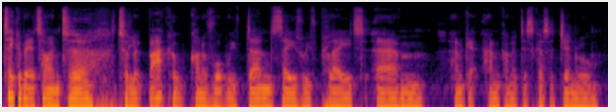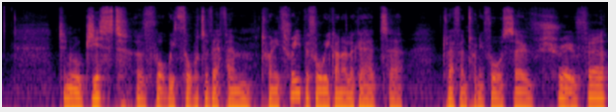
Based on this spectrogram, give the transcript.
take a bit of time to to look back at kind of what we've done, saves we've played, um, and get and kind of discuss a general general gist of what we thought of FM twenty three before we kind of look ahead to to FM twenty four. So, Shrew, for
